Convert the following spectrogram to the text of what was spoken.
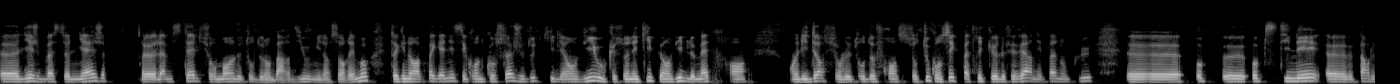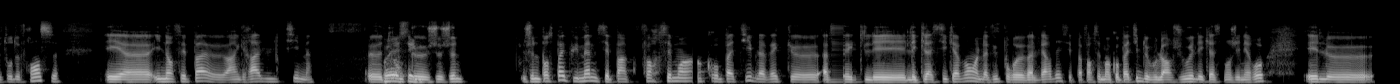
Liège-Bastogne-Liège, euh, l'Amstel, sûrement le Tour de Lombardie ou Milan-San Remo. Tant qu'il n'aura pas gagné ces grandes courses-là, je doute qu'il ait envie ou que son équipe ait envie de le mettre en, leader sur le Tour de France. Surtout qu'on sait que Patrick Lefebvre n'est pas non plus euh, euh, obstiné par le Tour de France et il n'en fait pas un Graal ultime. donc je, ne pense pas. Et puis même, c'est pas forcément incompatible avec, avec les, classiques avant. On l'a vu pour Valverde, c'est pas forcément compatible de vouloir jouer les classements généraux et, le,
